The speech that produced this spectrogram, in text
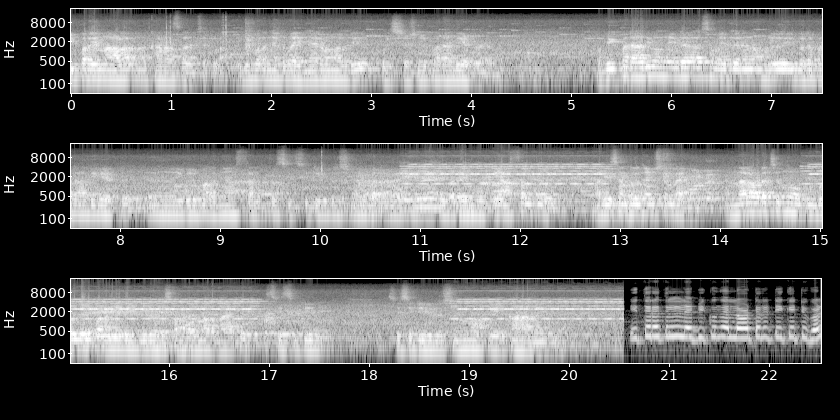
ഈ പറയുന്ന ആളെ കാണാൻ സാധിച്ചിട്ടില്ല. ഇത് പറഞ്ഞിട്ട് വൈകുന്നേരം അവർ പോലീസ് സ്റ്റേഷനിൽ പരാതി വരുന്നത്. അപ്പോൾ ഈ പരാതി വന്നതിന്റെ സമയത്ത് തന്നെ നമ്മൾ ഇവരുടെ പരാതി കേട്ട് ഇവർ പറഞ്ഞ ആ സ്ഥലത്ത് സി സി ടി വി ദൃശ്യങ്ങൾ പറഞ്ഞിട്ട് ഇവരെയും കൂട്ടി ആ സ്ഥലത്ത് പോയി. സെൻട്രൽ ജംഗ്ഷനിലായിരുന്നു എന്നാൽ അവിടെ ചെന്ന് നോക്കുമ്പോൾ ഇവർ പറഞ്ഞ രീതിയിൽ ഒരു സംഭവം നടന്നായിട്ട് C C T C C T V ദൃശ്യങ്ങൾ നോക്കി കാണാൻ കഴിഞ്ഞില്ല ഇത്തരത്തിൽ ലഭിക്കുന്ന ലോട്ടറി ടിക്കറ്റുകൾ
